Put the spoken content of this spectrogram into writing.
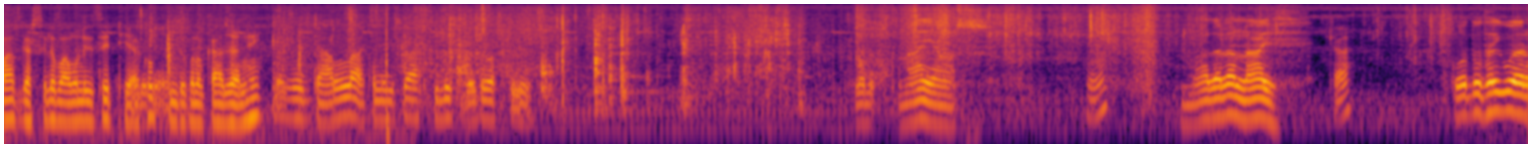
মাছ গাছ ছিল মামুনি দিচ্ছে ঠিয়া খুব কিন্তু কোনো কাজ হয়নি। ডাল্লা কোনো কিছু আসছিল বইতে আসছিল। নাই আমার। মাজাটা নাই। কা? কত থাকব আর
